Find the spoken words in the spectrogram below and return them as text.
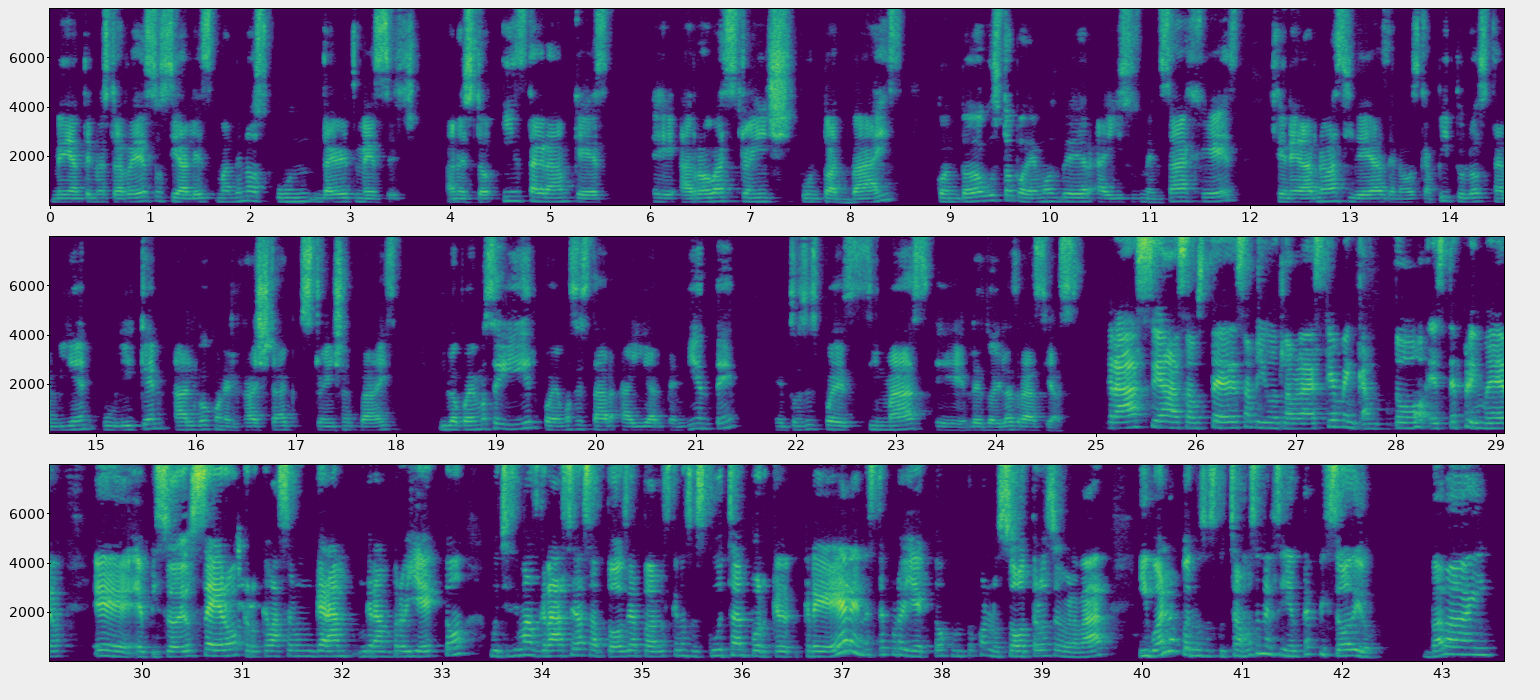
mediante nuestras redes sociales. Mándenos un direct message a nuestro Instagram que es eh, strange.advice. Con todo gusto podemos ver ahí sus mensajes, generar nuevas ideas de nuevos capítulos. También publiquen algo con el hashtag strangeadvice y lo podemos seguir, podemos estar ahí al pendiente. Entonces, pues, sin más, eh, les doy las gracias. Gracias a ustedes, amigos. La verdad es que me encantó este primer eh, episodio cero. Creo que va a ser un gran, gran proyecto. Muchísimas gracias a todos y a todas los que nos escuchan por creer en este proyecto junto con nosotros, de verdad. Y bueno, pues nos escuchamos en el siguiente episodio. Bye bye.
